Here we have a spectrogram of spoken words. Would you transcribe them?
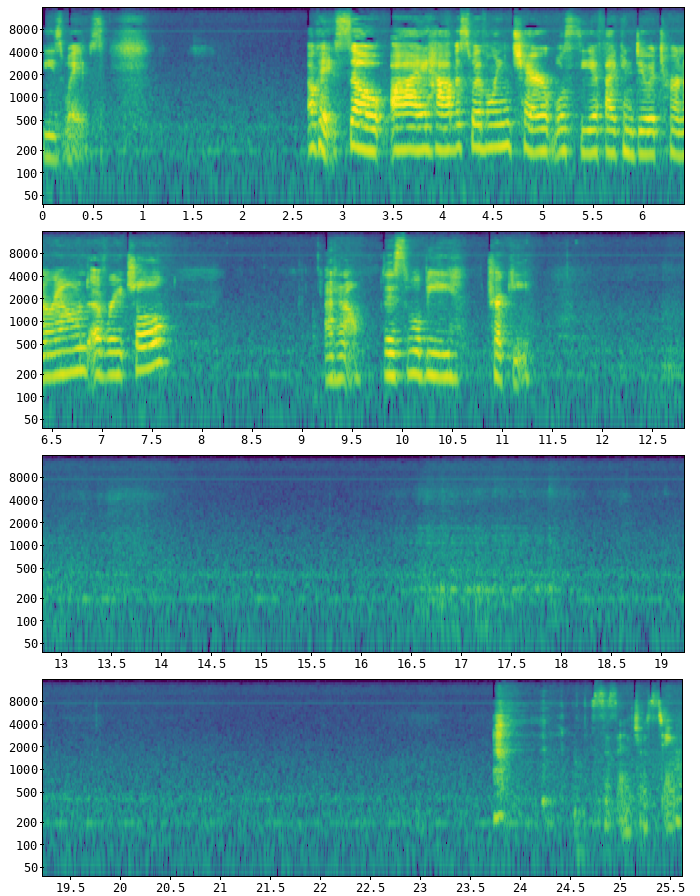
these waves. Okay, so I have a swiveling chair. We'll see if I can do a turnaround of Rachel. I don't know. This will be tricky. this is interesting.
